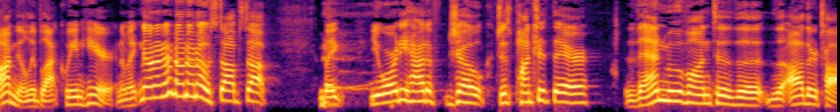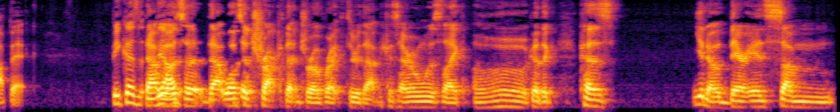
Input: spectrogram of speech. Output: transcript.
I'm the only black queen here. And I'm like, no, no, no, no, no, no, stop, stop. Like, you already had a f- joke. Just punch it there, then move on to the, the other topic. Because That was oth- a that was a truck that drove right through that because everyone was like, "Oh," because you know there is some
